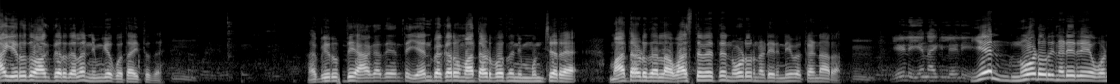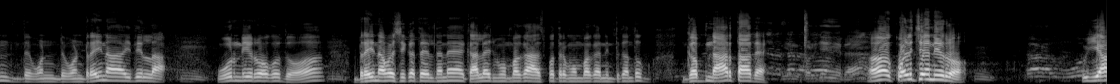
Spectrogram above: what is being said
ಆಗಿರೋದು ಆಗದಿರೋದೆಲ್ಲ ನಿಮಗೆ ಗೊತ್ತಾಯ್ತದೆ. ಅಭಿವೃದ್ಧಿ ಆಗದೆ ಅಂತ ಏನು ಬೇಕಾದ್ರೂ ಮಾತಾಡ್ಬೋದು ನಿಮ್ಮ ಮುಂಚೆರೆ. ಮಾತಾಡೋದಲ್ಲ ವಾಸ್ತವ್ಯತೆ ನೋಡೋರು ನಡೀರಿ ನೀವೇ ಕಣ್ಣಾರ. ಏನು ನೋಡ್ರಿ ನಡೀರಿ ಒಂದು ಒಂದು ಒಂದು ಡ್ರೈನ್ ಇದಿಲ್ಲ. ಊರು ನೀರು ಹೋಗೋದು ಡ್ರೈನ್ ಅವಶ್ಯಕತೆ ಇಲ್ದೇ ಕಾಲೇಜ್ ಮುಂಭಾಗ ಆಸ್ಪತ್ರೆ ಮುಂಭಾಗ ನಿಂತ್ಕೊಂಡು ಗಬ್ ನಾರ್ತಾ ಇದೆ. ಹಾಂ ಕೊಳಚೆ ನೀರು? ಯಾ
